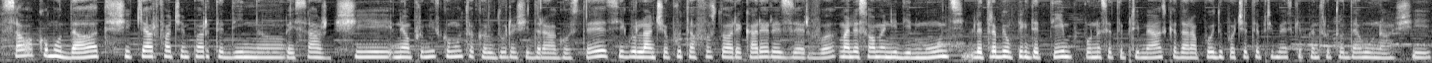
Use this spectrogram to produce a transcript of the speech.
s-au acomodat și chiar facem parte din uh, peisaj și ne-au primit cu multă căldură și dragoste. Sigur, la început a fost o oarecare rezervă, mai ales oamenii din munți, le trebuie un pic de timp până să te primească, dar apoi după ce te primesc e pentru totdeauna și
